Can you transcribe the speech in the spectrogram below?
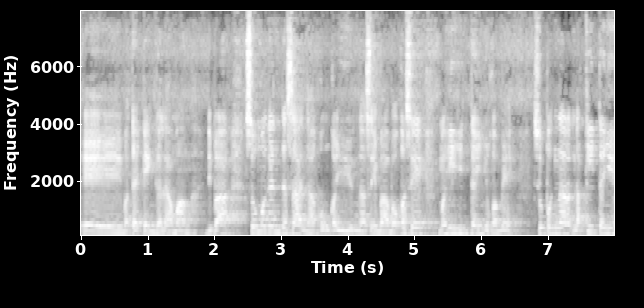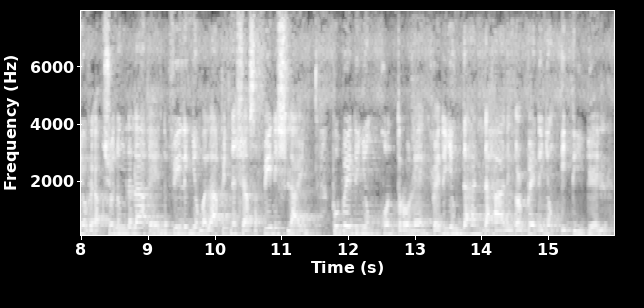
eh matetenga lamang, 'di ba? So maganda sana kung kayo yung nasa ibabaw kasi mahihintay niyo kami. So pag na, nakita niyo yung reaksyon ng lalaki na feeling niyo malapit na siya sa finish line, po pwede niyo kontrolin, pwede niyo dahan-dahanin or pwede niyo itigil.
